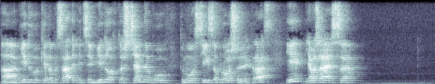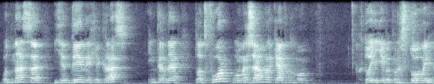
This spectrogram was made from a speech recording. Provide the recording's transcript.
а, відгуки написати під цим відео, хто ще не був. Тому всіх запрошую якраз. І я вважаю, це одна з єдиних якраз інтернет-платформ у мережевому маркетингу, хто її використовує.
